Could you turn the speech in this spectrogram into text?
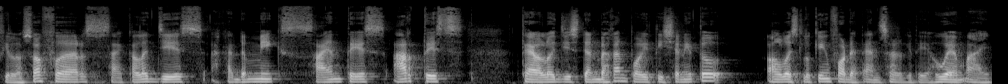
philosophers, psychologists, academics, scientists, artists, theologists dan bahkan politician itu always looking for that answer gitu ya. Who am I?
